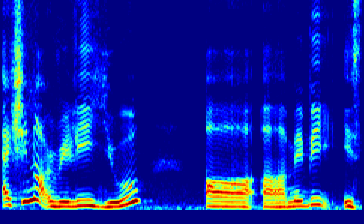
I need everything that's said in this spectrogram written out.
actually not really you, or uh, maybe is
